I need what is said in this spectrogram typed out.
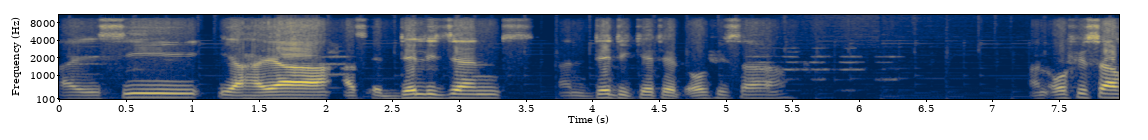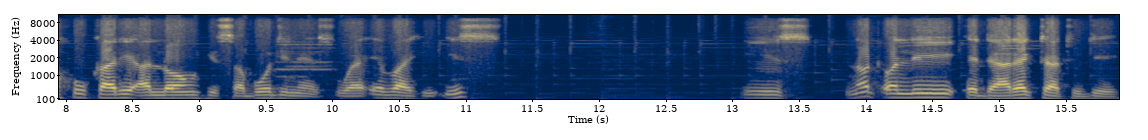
I see Yahaya as a diligent and dedicated officer, an officer who carry along his subordinates wherever he is. Is not only a director today,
